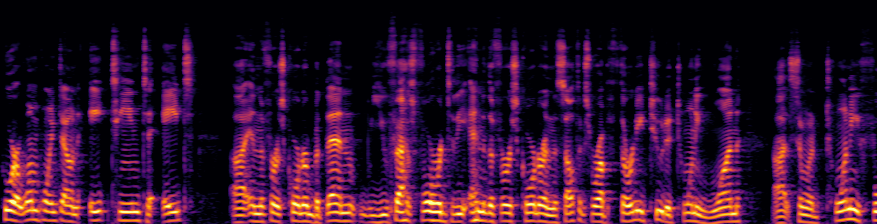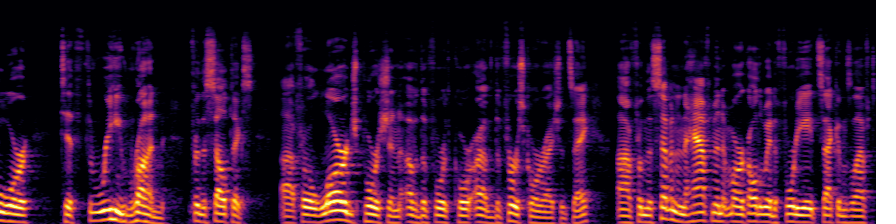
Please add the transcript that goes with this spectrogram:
who are at one point down 18 to 8 uh, in the first quarter. But then you fast forward to the end of the first quarter, and the Celtics were up 32 to 21. Uh, so a 24 to 3 run for the Celtics uh, for a large portion of the fourth quarter of the first quarter, I should say. Uh, from the seven and a half minute mark all the way to 48 seconds left,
